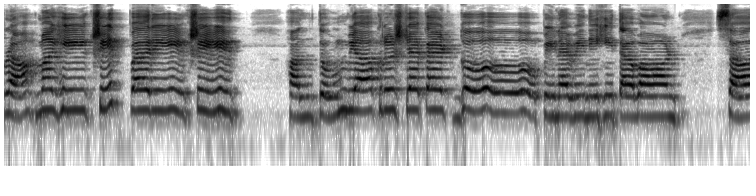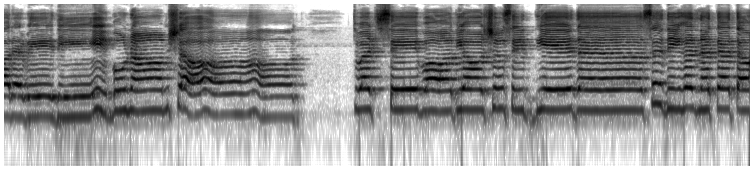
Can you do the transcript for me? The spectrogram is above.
प्राग्महीक्षित्परीक्षित् हन्तुं व्याकृष्टखड्गोऽपि न विनिहितवान् सारवेदी गुणांशात्। त्वत्सेवाद्याशु सिद्ध्येद सदिह न तथा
